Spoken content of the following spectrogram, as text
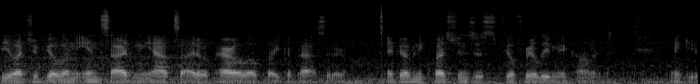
the electric field on the inside and the outside of a parallel plate capacitor. If you have any questions, just feel free to leave me a comment. Thank you.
